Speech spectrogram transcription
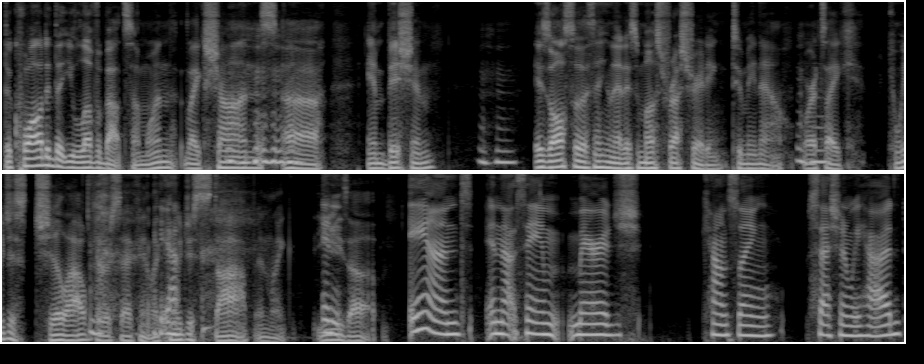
the quality that you love about someone, like Sean's mm-hmm. uh, ambition, mm-hmm. is also the thing that is most frustrating to me now. Where it's mm-hmm. like, can we just chill out for a second? Like, Yeah. can we just stop and like And- ease up? And in that same marriage counseling session we had,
